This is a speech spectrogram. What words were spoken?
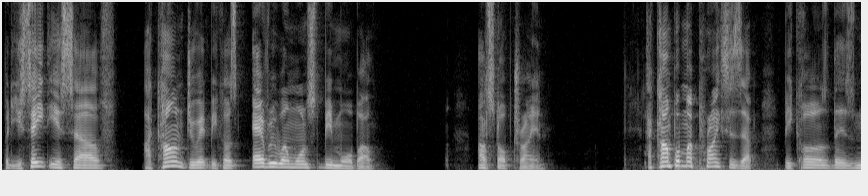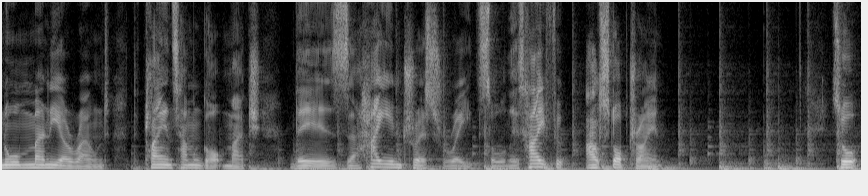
but you say to yourself, I can't do it because everyone wants to be mobile. I'll stop trying. I can't put my prices up because there's no money around. The clients haven't got much. There's high interest rates or there's high. F- I'll stop trying. So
